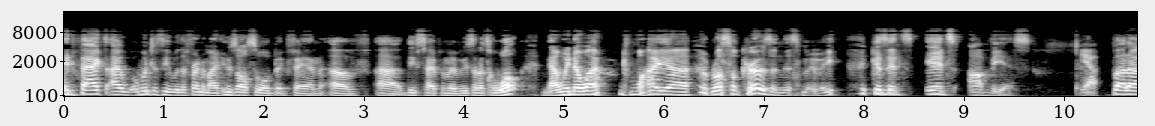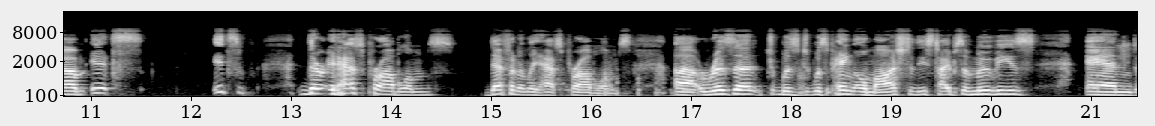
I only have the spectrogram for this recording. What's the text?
in fact, I went to see it with a friend of mine who's also a big fan of uh, these type of movies, and I was like, "Well, now we know why why uh, Russell Crowe's in this movie because it's it's obvious." Yeah. but um, it's it's there. It has problems. Definitely has problems. Uh, RZA was was paying homage to these types of movies, and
